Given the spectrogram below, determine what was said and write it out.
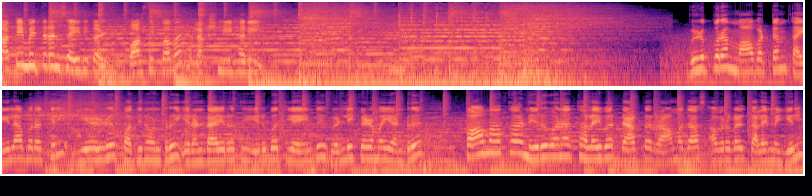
சத்தியமித்திரன் செய்திகள். வாசிப்பவர் லக்ஷ்மி ஹரி. விழுப்புரம் மாவட்டம் தைலாபுரத்தில் ஏழு பதினொன்று இரண்டாயிரத்தி இருபத்தி ஐந்து வெள்ளிக்கிழமை அன்று பாமக நிறுவன தலைவர் டாக்டர் ராமதாஸ் அவர்கள் தலைமையில்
